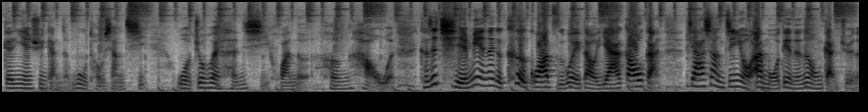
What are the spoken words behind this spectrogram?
跟烟熏感的木头香气，我就会很喜欢了，很好闻。可是前面那个嗑瓜子味道、牙膏感，加上精油按摩店的那种感觉呢，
